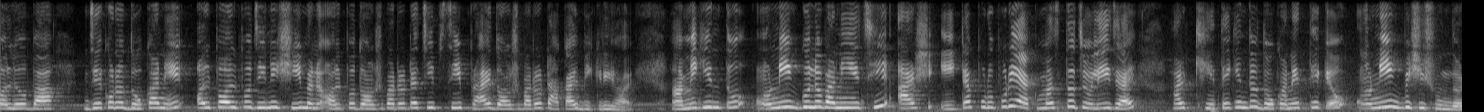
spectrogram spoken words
বলো বা যে কোনো দোকানে অল্প অল্প জিনিসই মানে অল্প দশ বারোটা চিপসই প্রায় দশ বারো টাকায় বিক্রি হয়। আমি কিন্তু অনেকগুলো বানিয়েছি আর এইটা পুরোপুরি এক মাস তো চলেই যায়, আর খেতে কিন্তু দোকানের থেকেও অনেক বেশি সুন্দর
